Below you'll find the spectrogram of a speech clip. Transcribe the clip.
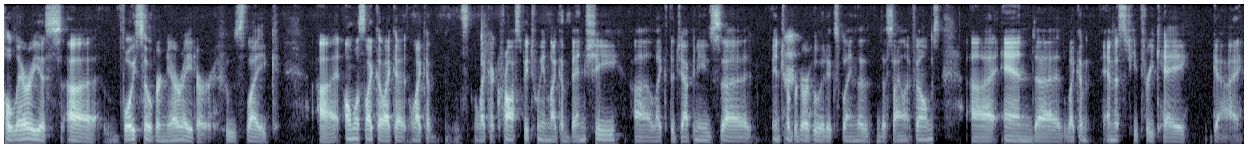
hilarious uh, voiceover narrator who's like uh, almost like a like a like a like a cross between like a benshi, uh, like the Japanese uh, interpreter who would explain the, the silent films, uh, and uh, like a MST3K guy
